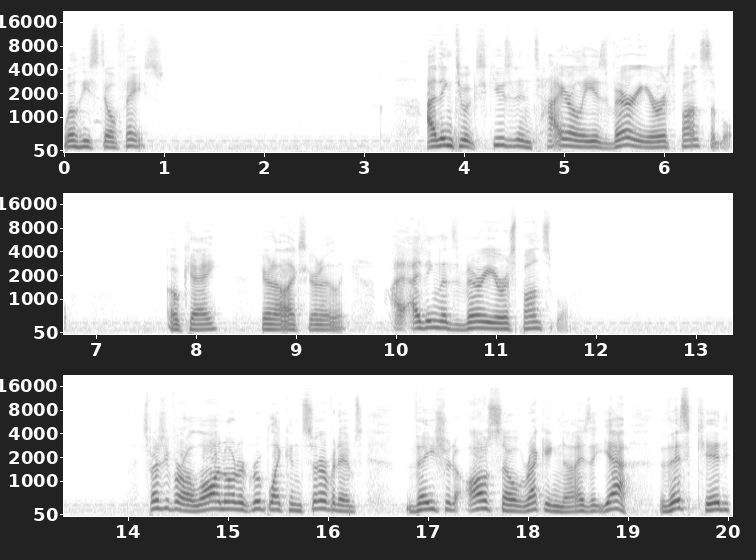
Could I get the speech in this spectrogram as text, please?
will he still face? I think to excuse it entirely is very irresponsible. Okay? You're not Alex, like. I, I think that's very irresponsible. Especially for a law and order group like conservatives, they should also recognize that, yeah, this kid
